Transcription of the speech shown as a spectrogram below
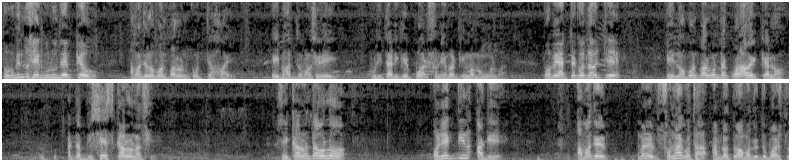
তবু কিন্তু সেই গুরুদেবকেও আমাদের লবণ পালন করতে হয়। এই ভাদ্র মাসের এই কুড়ি তারিখের পর শনিবার কিংবা মঙ্গলবার। তবে একটা কথা হচ্ছে, এই লবণ পার্বণটা করা হয় কেন? একটা বিশেষ কারণ আছে। সেই কারণটা হলো অনেক দিন আগে আমাদের মানে শোনা কথা, আমরা তো, আমাদের তো বয়স তো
